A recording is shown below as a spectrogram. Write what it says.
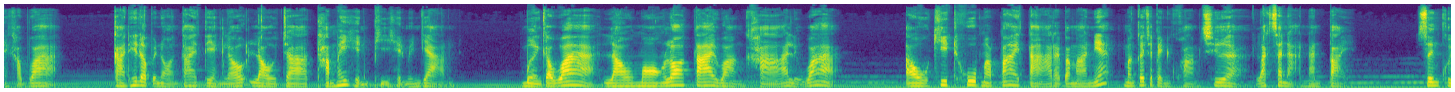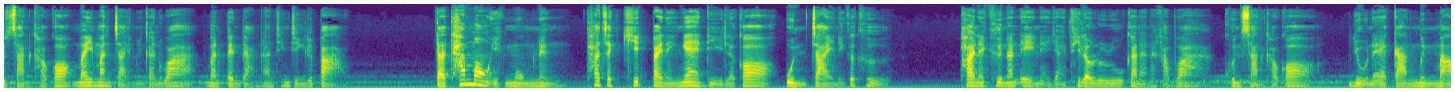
นะครับว่า การที่เราไปนอนใต้เตียงแล้วเราจะทำให้เห็นผีเห็นวิญญาณ เหมือนกับว่าเรามองลอดใต้วางขาหรือว่า เอาขี้ทูบมาป้ายตาอะไรประมาณเนี้ยมันก็จะเป็นความเชื่อลักษณะนั้นไป ซึ่งคุณสันเขาก็ไม่มั่นใจเหมือนกันว่ามันเป็นแบบนั้นจริง ๆ หรือเปล่า แต่ถ้ามองอีกมุมหนึ่งถ้าจะคิดไปในแง่ดีแล้วก็อุ่นใจนี่ก็คือ ภายในคืนนั้นเองเนี่ยอย่างที่เรารู้ๆกันนะครับว่า คุณสันเขาก็อยู่ในอาการมึนเมา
